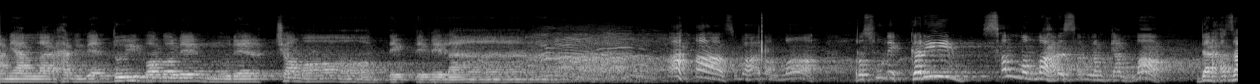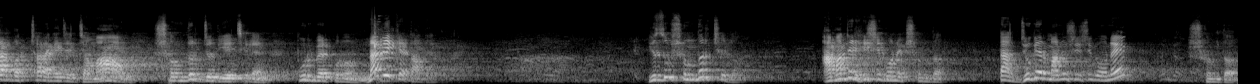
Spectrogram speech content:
আমি আল্লাহর হাবিবের দুই বগলের নূরের চমক দেখতে পেলাম। রসুলে করিম আলাইহি সাল্লামকে আল্লাহ দেড় হাজার বছর আগে যে জামাল, সৌন্দর্য দিয়েছিলেন, পূর্বের কোন নবীকে তাদের। ইউসুফ সুন্দর ছিল আমাদের হিসেবে অনেক সুন্দর। তার যুগের মানুষ হিসেবে অনেক সুন্দর।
